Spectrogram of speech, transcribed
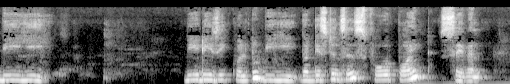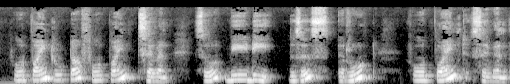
BE BD is equal to BE. The distance is 4.7. 4 point root of 4.7. So BD, this is root 4.7.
